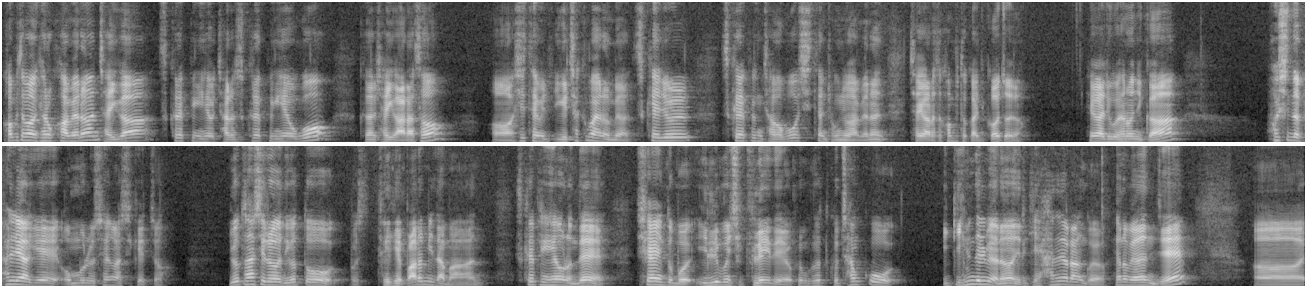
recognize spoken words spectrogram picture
컴퓨터만 켜 놓고 하면은 자기가 스크래핑 해 자료 스크래핑 해 오고 그 다음에 자기가 알아서 어 시스템 이게 체크만 해 놓으면 스케줄 스크래핑 작업 후 시스템 종료하면은 자기가 알아서 컴퓨터까지 꺼져요. 해 가지고 해 놓으니까 훨씬 더 편리하게 업무를 수행할 수 있겠죠. 이것도 사실은 이것도 뭐 되게 빠릅니다만 스크래핑 해오는데 시간이 또 뭐 1, 2분씩 딜레이 돼요. 그럼 그거 참고 있기 힘들면은 이렇게 하느라는 거예요. 해놓으면 이제 어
